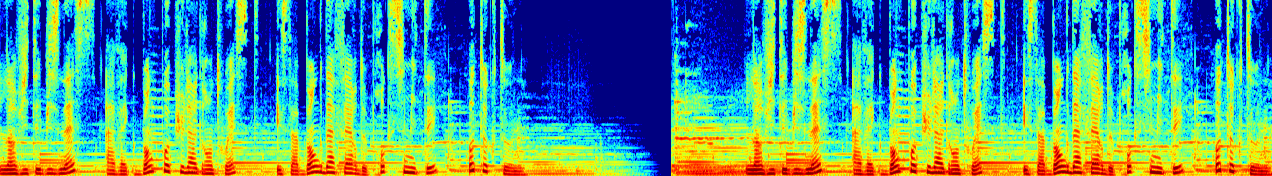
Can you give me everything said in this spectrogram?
L'invité business avec Banque Populaire Grand Ouest et sa banque d'affaires de proximité autochtone. L'invité business avec Banque Populaire Grand Ouest et sa banque d'affaires de proximité autochtone.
